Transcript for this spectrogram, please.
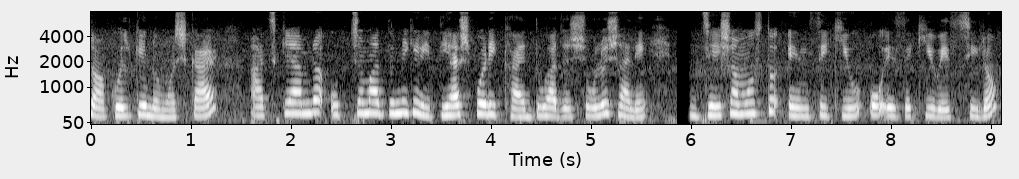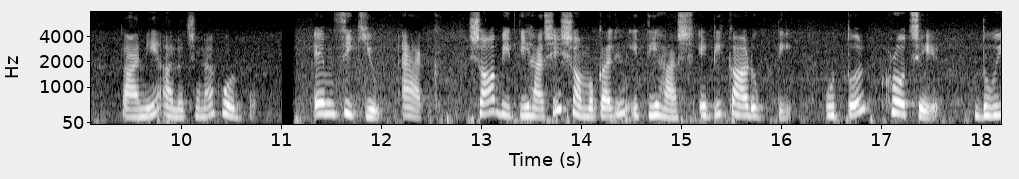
সকলকে নমস্কার। আজকে আমরা উচ্চ মাধ্যমিকের ইতিহাস পরীক্ষায় দু হাজার ষোলো সালে যে সমস্ত এমসিকিউ ও এসএকিউ এসেছিল তা নিয়ে আলোচনা করব। এমসিকিউ এক, সব ইতিহাসই সমকালীন ইতিহাস, এটি কার উক্তি? উত্তর, ক্রোচের। দুই,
